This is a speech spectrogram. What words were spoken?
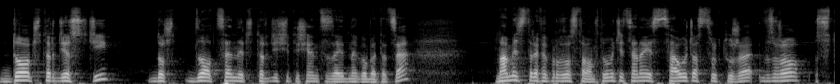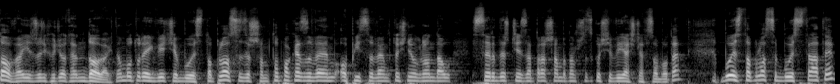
do 40, do, do ceny 40 tysięcy za jednego BTC, mamy strefę prowzrostową. W tym momencie cena jest cały czas w strukturze wzrostowej, jeżeli chodzi o ten dołek. No bo tutaj, jak wiecie, były stop lossy, zresztą to pokazywałem, opisywałem. Ktoś nie oglądał, serdecznie zapraszam, bo tam wszystko się wyjaśnia w sobotę. Były stop lossy, były straty.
